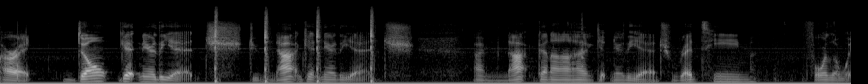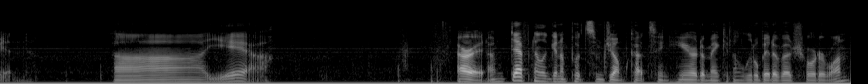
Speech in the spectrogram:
Alright. Don't get near the edge. Do not get near the edge. I'm not gonna get near the edge. Red team for the win. Uh, yeah. Alright, I'm definitely gonna put some jump cuts in here to make it a little bit of a shorter one.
